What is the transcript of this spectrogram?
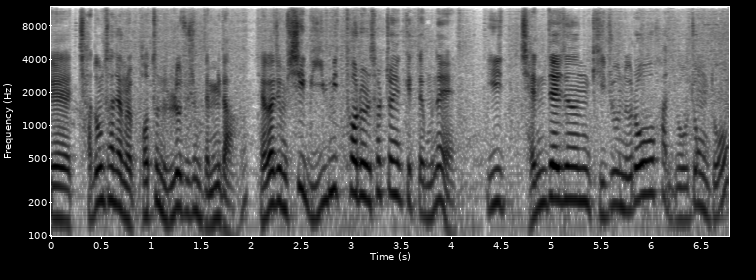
이게 자동 사냥을 버튼 눌러주시면 됩니다. 제가 지금 12m를 설정했기 때문에 이 젠데는 기준으로 한 요정도?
